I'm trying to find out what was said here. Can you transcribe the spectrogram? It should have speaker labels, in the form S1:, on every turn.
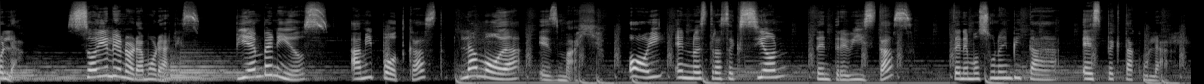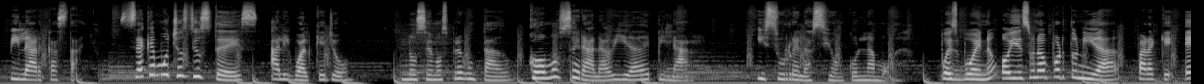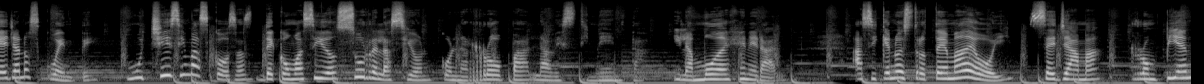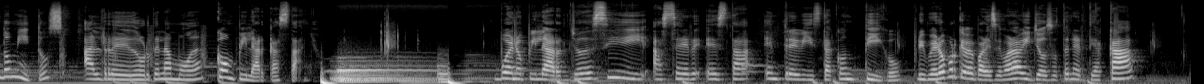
S1: Hola, soy Eleonora Morales. Bienvenidos a mi podcast La moda es magia. Hoy en nuestra sección de entrevistas tenemos una invitada espectacular, Pilar Castaño. Sé que muchos de ustedes, al igual que yo, nos hemos preguntado cómo será la vida de Pilar y su relación con la moda. Pues bueno, hoy es una oportunidad para que ella nos cuente muchísimas cosas de cómo ha sido su relación con la ropa, la vestimenta y la moda en general. Así que nuestro tema de hoy se llama Rompiendo mitos alrededor de la moda con Pilar Castaño. Bueno, Pilar, yo decidí hacer esta entrevista contigo, primero porque me parece maravilloso tenerte acá,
